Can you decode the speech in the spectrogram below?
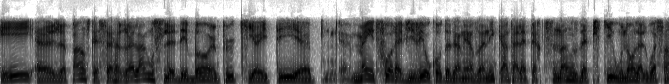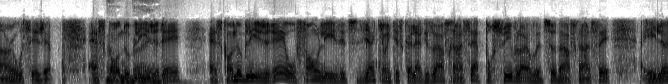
Et euh, je pense que ça relance le débat un peu qui a été euh, maintes fois ravivé au cours des dernières années quant à la pertinence d'appliquer ou non la loi 101 au cégep. Est-ce qu'on oh, obligerait, est-ce qu'on obligerait au fond les étudiants qui ont été scolarisés en français à poursuivre leurs études en français? Et là,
